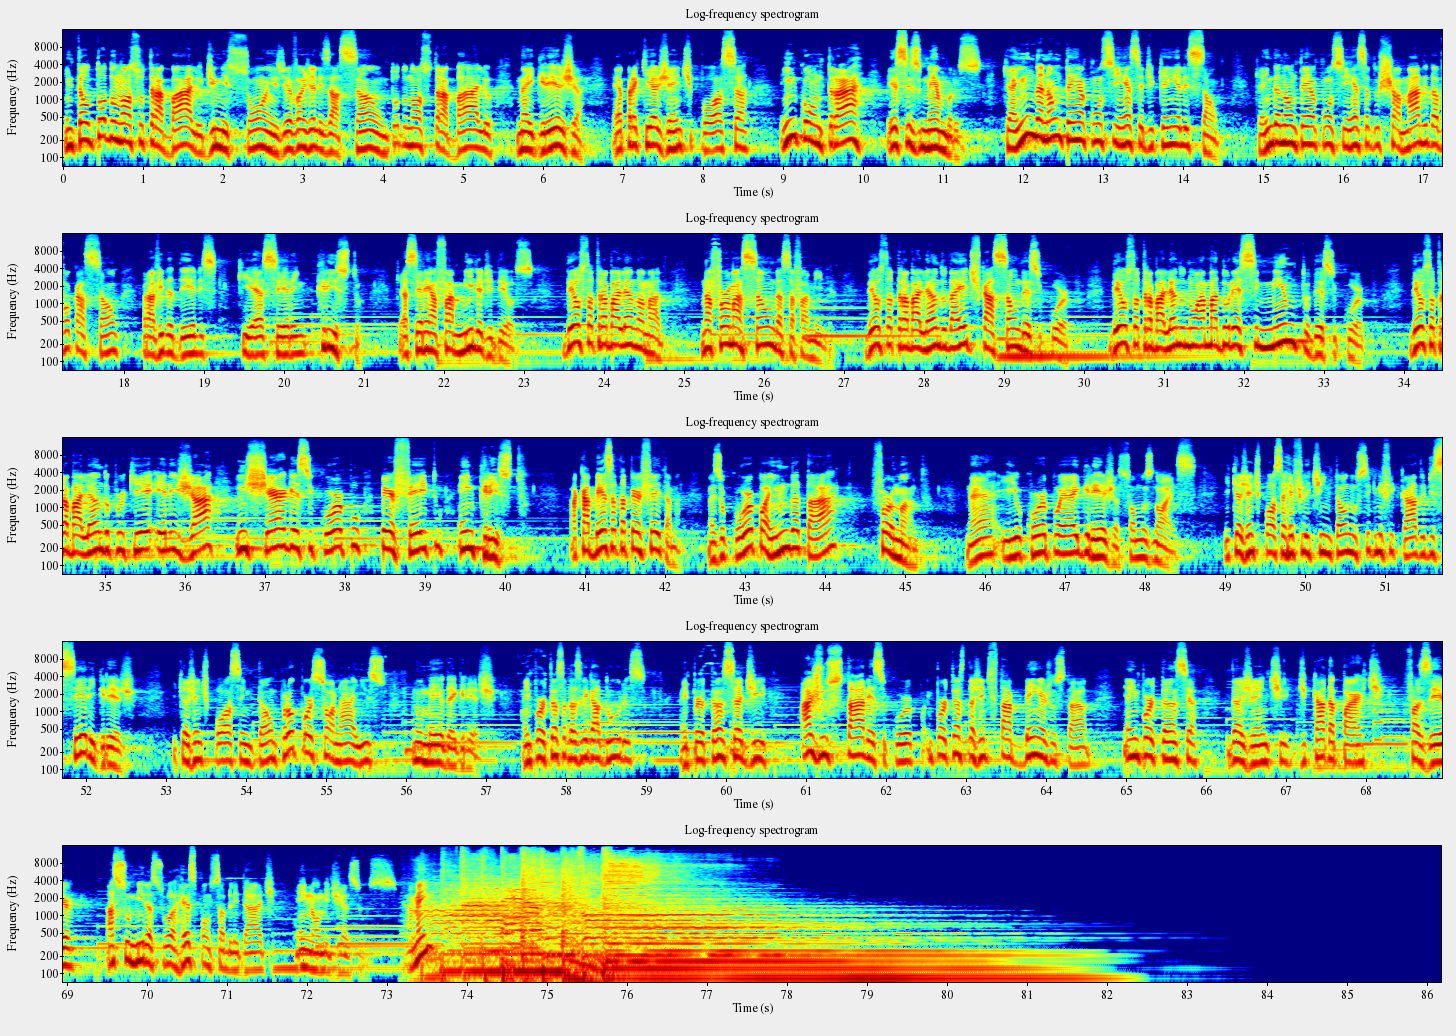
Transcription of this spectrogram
Então, todo o nosso trabalho de missões, de evangelização, todo o nosso trabalho na igreja é para que a gente possa encontrar esses membros que ainda não têm a consciência de quem eles são, que ainda não têm a consciência do chamado e da vocação para a vida deles, que é serem Cristo, que é serem a família de Deus. Deus está trabalhando, amado, na formação dessa família. Deus está trabalhando na edificação desse corpo. Deus está trabalhando no amadurecimento desse corpo. Deus está trabalhando porque Ele já enxerga esse corpo perfeito em Cristo. A cabeça está perfeita, mano, mas o corpo ainda está formando. Né? E o corpo é a igreja, somos nós e que a gente possa refletir então no significado de ser igreja e que a gente possa então proporcionar isso no meio da igreja. A importância das ligaduras, a importância de ajustar esse corpo, a importância da gente estar bem ajustado e a importância da gente, de cada parte, fazer, assumir a sua responsabilidade em nome de Jesus. Amém?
